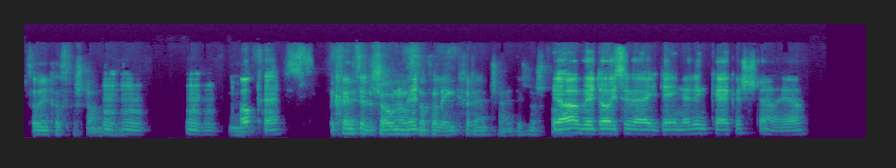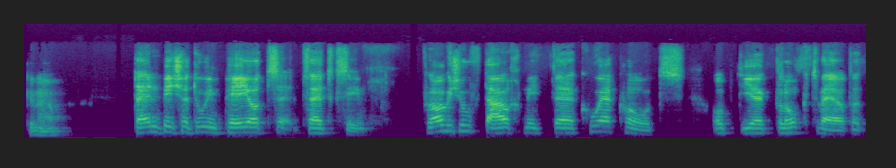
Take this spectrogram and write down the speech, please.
So wie ich das verstanden mhm. Mhm. Okay. Wir können es in den Show Notes noch verlinken, der Entscheid ist noch spannend. Ja, wird unserer Idee nicht entgegenstehen, ja. Genau. Dann bist ja du im PJZ gewesen. Die Frage ist auftaucht mit äh, QR-Codes ob die gelockt werden.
